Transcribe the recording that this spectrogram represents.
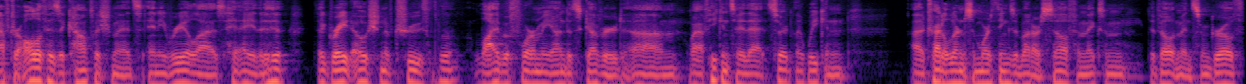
after all of his accomplishments, and he realized, "Hey, the, the great ocean of truth lie before me undiscovered." Um, wow, if he can say that, certainly we can uh, try to learn some more things about ourselves and make some development, some growth.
